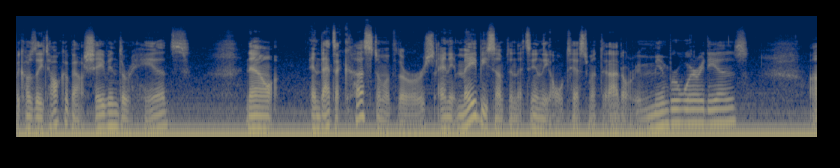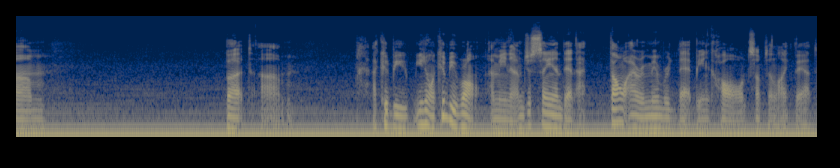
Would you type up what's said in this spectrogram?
Because they talk about shaving their heads. Now, and that's a custom of theirs, and it may be something that's in the Old Testament that I don't remember where it is. Um, but um, I could be, you know, I could be wrong. I mean, I'm just saying that I thought I remembered that being called something like that,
